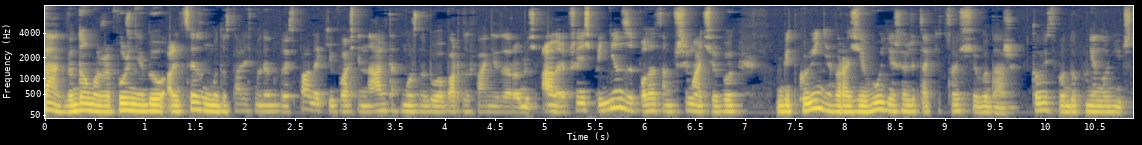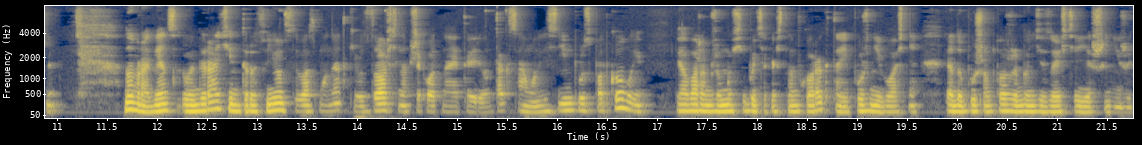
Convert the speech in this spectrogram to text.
Tak, wiadomo, że później był alcezum, my dostaliśmy ten tutaj spadek i właśnie na altach można było bardzo fajnie zarobić, ale część pieniędzy polecam trzymać w Bitcoinie w razie W, jeżeli takie coś się wydarzy. To jest według mnie logiczne. Dobra, więc wybierajcie interesujące Was monetki, zobaczcie na przykład na Ethereum. Tak samo, jest impuls spadkowy, ja uważam, że musi być jakaś tam korekta i później właśnie ja dopuszczam to, że będzie zejście jeszcze niżej.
